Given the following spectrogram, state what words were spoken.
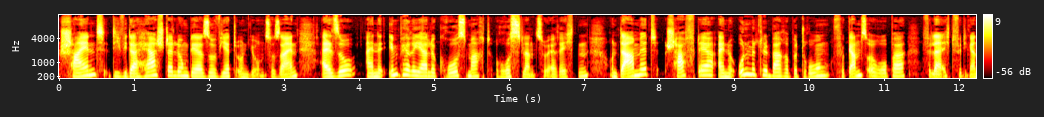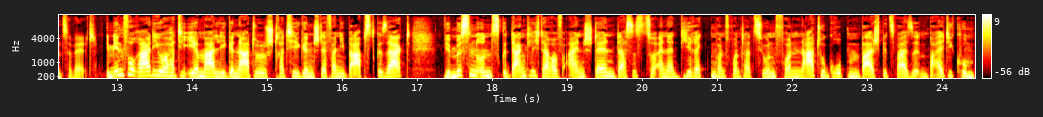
scheint die Wiederherstellung der Sowjetunion zu sein, also eine imperiale Großmacht Russland zu errichten. Und damit schafft er eine unmittelbare Bedrohung für ganz Europa, vielleicht für die ganze Welt. Im Inforadio hat die ehemalige NATO-Strategin Stefanie Babst gesagt, wir müssen uns gedanklich darauf einstellen, dass es zu einer direkten Konfrontation von NATO-Gruppen, beispielsweise im Baltikum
